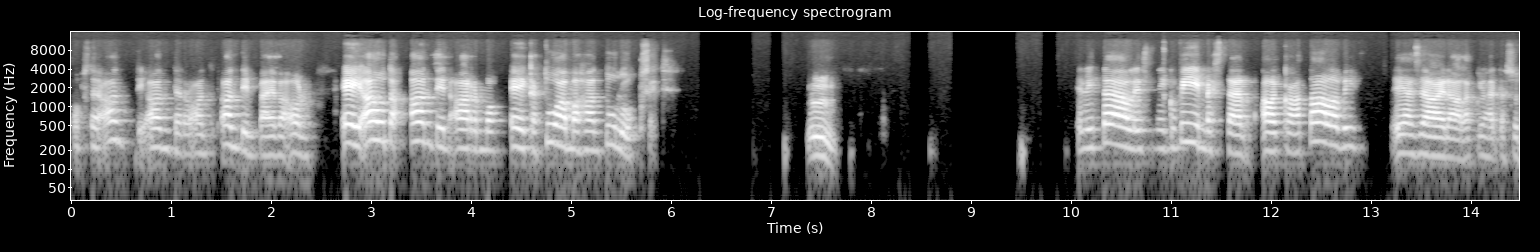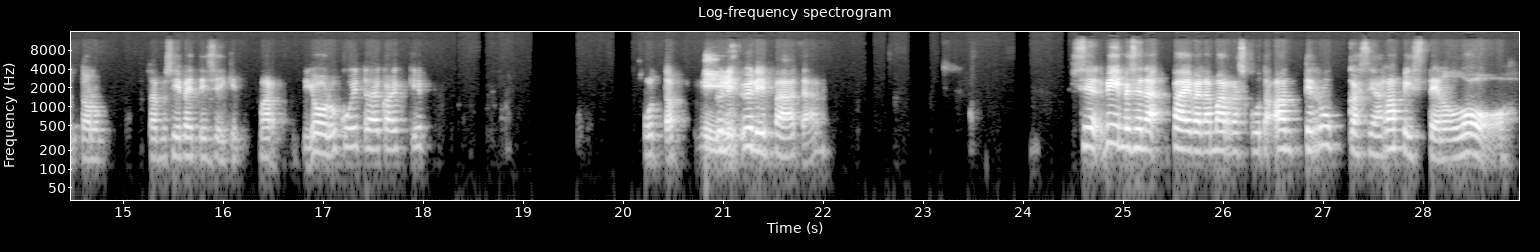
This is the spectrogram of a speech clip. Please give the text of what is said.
Onko se Antti Antero, Ant- Antin päivä on? Ei auta Antin armo eikä Tuomahan tulukset. Mm. Eli tämä olisi niin kuin viimeistään alkaa talvi. Eihän se aina ala. Kyllähän tässä on ollut tämmöisiä vetisiäkin joulukuita ja kaikki. Mutta Niin. yli, ylipäätään. Se, viimeisenä päivänä marraskuuta Antti Rukkas ja Rapisteloo.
